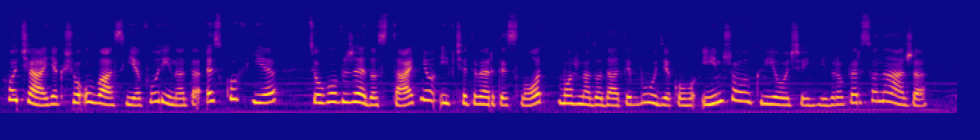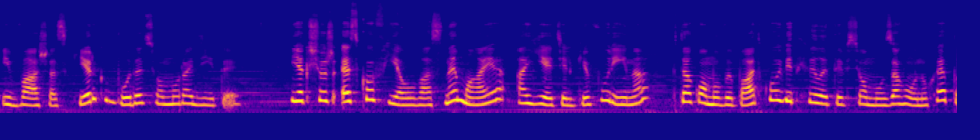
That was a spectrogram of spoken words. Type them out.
Хоча, якщо у вас є Фуріна та Ескоф'є, цього вже достатньо, і в четвертий слот можна додати будь-якого іншого кріо чи гідроперсонажа, і ваша скірк буде цьому радіти. Якщо ж Ескоф'є у вас немає, а є тільки Фуріна, в такому випадку відхилити всьому загону ХП,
